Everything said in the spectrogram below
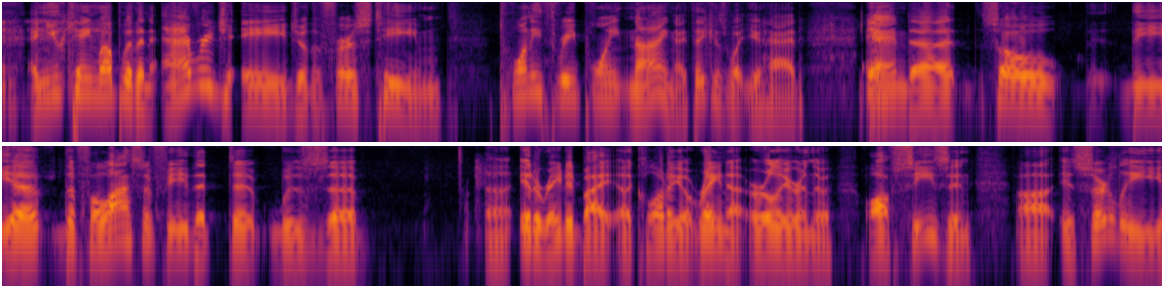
and you came up with an average age of the first team 23.9, I think is what you had. Yeah. And uh, so the uh, the philosophy that uh, was uh, uh, iterated by uh, Claudio Reyna earlier in the off season is certainly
